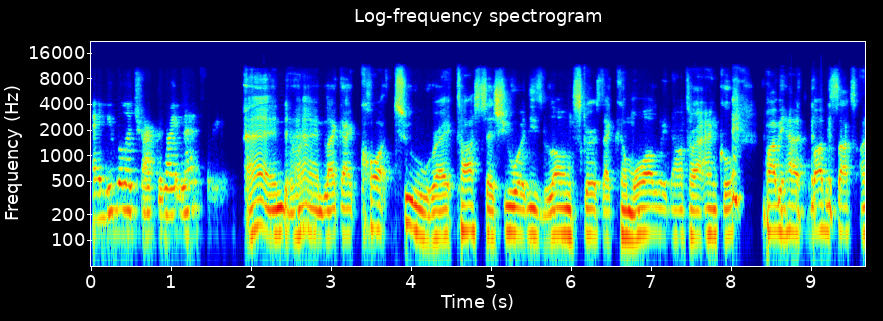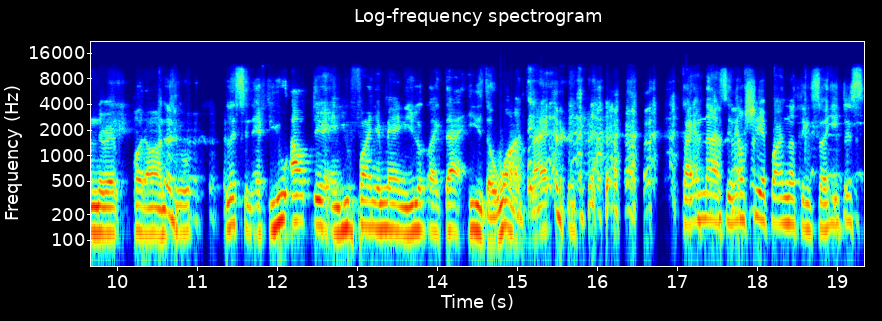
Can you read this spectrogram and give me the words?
and you will attract the right man for you. And and like I caught too, right? Tash says she wore these long skirts that come all the way down to her ankle. Probably had bobby socks under it put on too. Listen, if you out there and you find your man, you look like that, he's the one, right? I'm not saying no shape or nothing. So he just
